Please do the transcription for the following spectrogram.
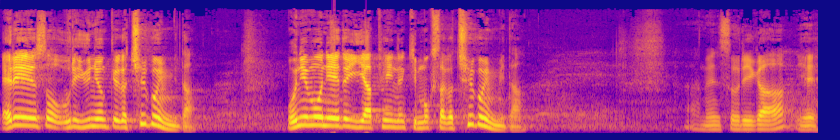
LA에서 우리 유년교회가 최고입니다. 뭐니 뭐니 해도 이 앞에 있는 김 목사가 최고입니다. 아멘 소리가 예.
